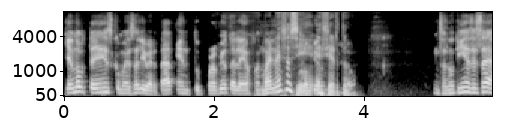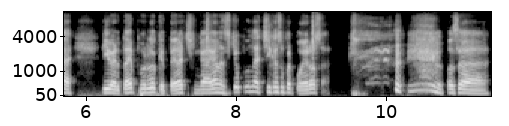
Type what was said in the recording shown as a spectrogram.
ya no tienes como esa libertad en tu propio teléfono. Bueno, en eso sí, es cierto. O sea, no tienes esa libertad de poner lo que te da chingada gana. Si yo una chica súper poderosa. o sea,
